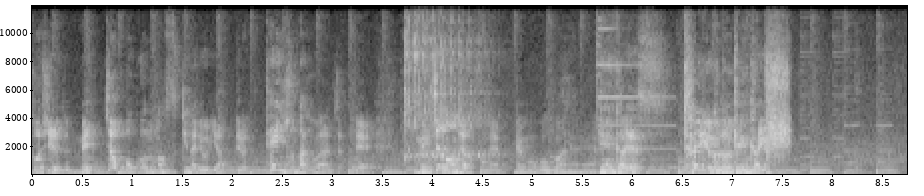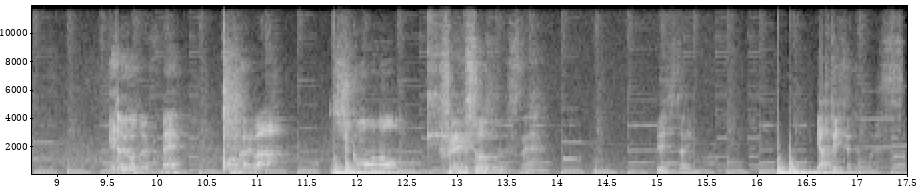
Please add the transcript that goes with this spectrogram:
考シリーズってめっちゃ僕の好きな料理やってるんでテンション高くなっちゃってめっちゃ飲んじゃうんですね。えもう僕はね。限界です。体力の限界。ということですね。今回は至高のフレンチトーストですね。でした今。やっていきたいと思います。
